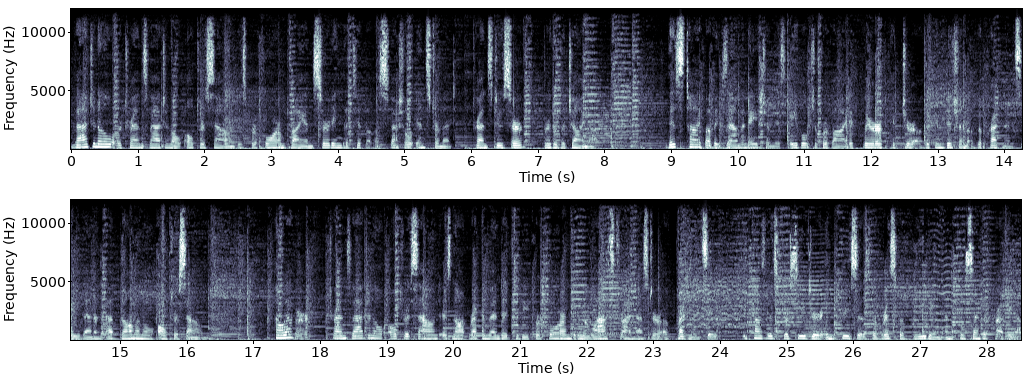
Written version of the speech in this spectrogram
Vaginal or transvaginal ultrasound is performed by inserting the tip of a special instrument, transducer, through the vagina. This type of examination is able to provide a clearer picture of the condition of the pregnancy than an abdominal ultrasound. However, transvaginal ultrasound is not recommended to be performed in the last trimester of pregnancy, because this procedure increases the risk of bleeding and placenta previa.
